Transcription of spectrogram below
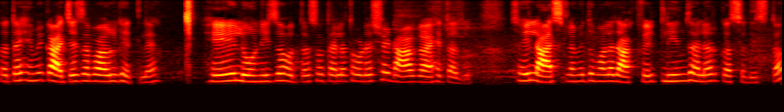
सो आता हे मी काचेचं बाऊल घेतलं आहे हे लोणीचं होतं सो त्याला थोडेसे डाग आहेत अजून. सो हे लास्टला मी तुम्हाला दाखवेल क्लीन झाल्यावर कसं दिसतं.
